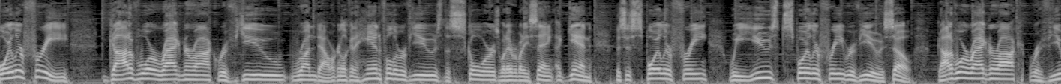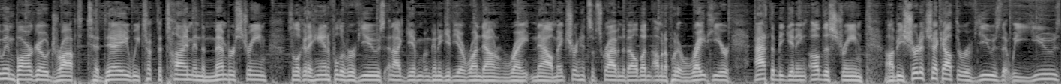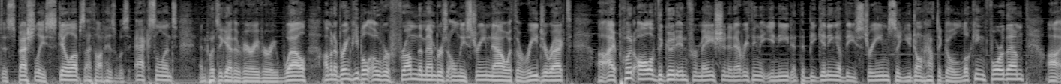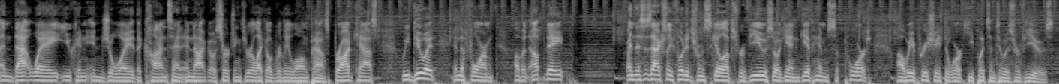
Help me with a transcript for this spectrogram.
spoiler free God of War Ragnarok review rundown. We're going to look at a handful of reviews, the scores, what everybody's saying. Again, this is spoiler free. We used spoiler free reviews. So, God of War Ragnarok review embargo dropped today. We took the time in the member stream to look at a handful of reviews, and I give, I'm going to give you a rundown right now. Make sure and hit subscribe and the bell button. I'm going to put it right here at the beginning of the stream. Uh, be sure to check out the reviews that we used, especially Skill Ups. I thought his was excellent and put together very, very well. I'm going to bring people over from the members only stream now with a redirect. Uh, I put all of the good information and everything that you need at the beginning of these streams so you don't have to go looking for them. Uh, and that way you can enjoy the content and not go searching through like a really long past broadcast. We do it in the form of an update. And this is actually footage from Skill Up's review. So, again, give him support. Uh, we appreciate the work he puts into his reviews.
